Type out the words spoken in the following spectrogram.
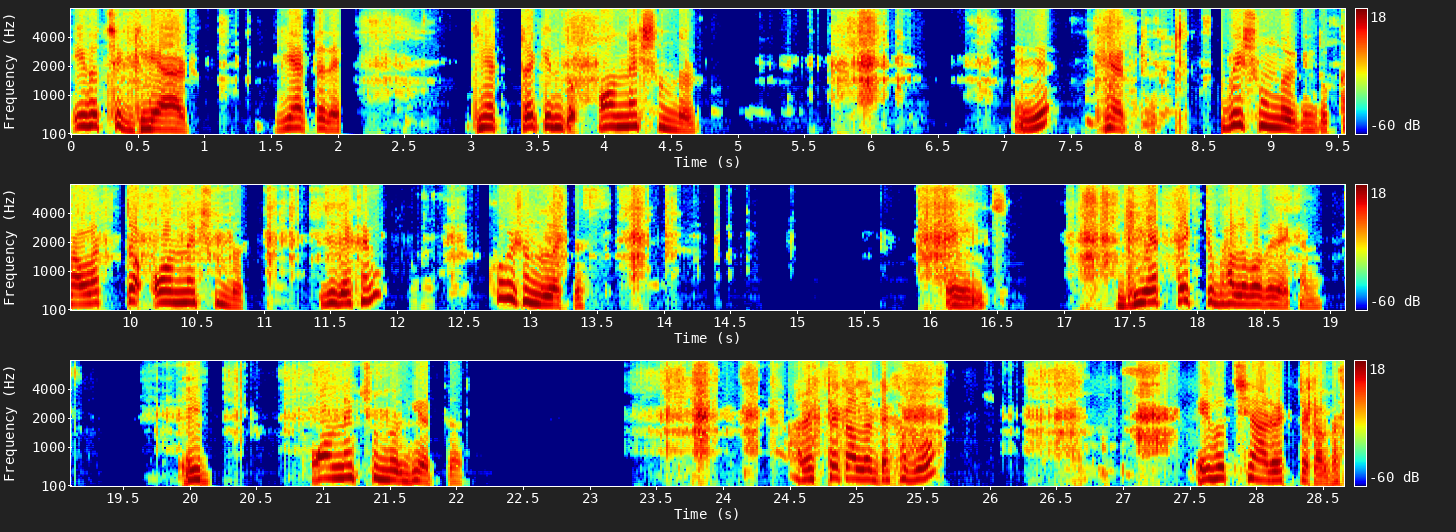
এ হচ্ছে ঘেয়ার। ঘেয়ারটা দেখ, ঘেয়ারটা কিন্তু অনেক সুন্দর। এই যে ঘেয়ারটা খুবই সুন্দর কিন্তু, কালারটা অনেক সুন্দর। যে দেখেন, খুবই সুন্দর লাগতেছে। এই যে। ঘিয়ারটা একটু ভালোভাবে দেখেন। এই অনেক সুন্দর ঘিয়ারটা। আরেকটা কালার দেখাবো। এই হচ্ছে আরও একটা কালার।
